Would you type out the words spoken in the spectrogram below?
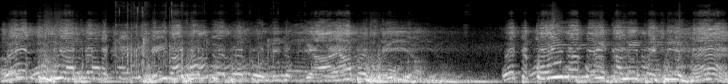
ਉਹ ਤੁਸੀਂ ਆਪਣੇ ਬੱਚੇ ਨੂੰ ਸਹੀ ਨਾ ਸਮਝੋ ਕਿ ਟੋਲੀ ਚ ਗਿਆ ਆ ਤੇ ਸਹੀ ਆ। ਉਹ ਚ ਕੋਈ ਨਾ ਕੋਈ ਕਮੀ ਪੇਸ਼ੀ ਹੈ।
